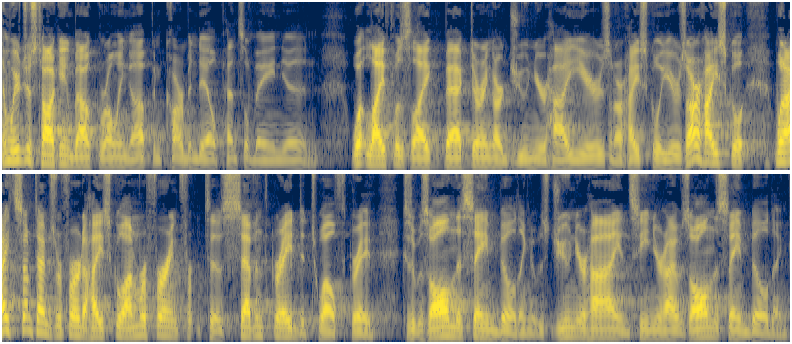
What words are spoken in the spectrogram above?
and we were just talking about growing up in Carbondale, Pennsylvania, and what life was like back during our junior high years and our high school years. Our high school, when I sometimes refer to high school, I'm referring for, to seventh grade to 12th grade because it was all in the same building. It was junior high and senior high, it was all in the same building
